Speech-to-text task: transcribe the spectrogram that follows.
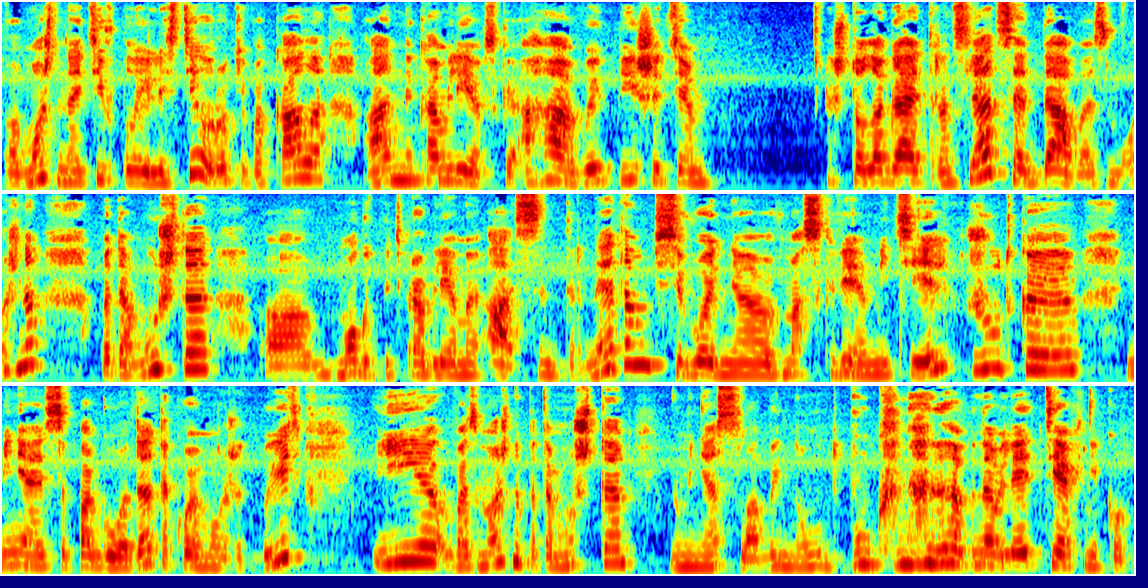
А, можно найти в плейлисте уроки вокала Анны Камлевской. Ага, вы пишете что лагает трансляция, да, возможно, потому что э, могут быть проблемы, а, с интернетом, сегодня в Москве метель жуткая, меняется погода, такое может быть, и, возможно, потому что у меня слабый ноутбук, надо обновлять технику.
